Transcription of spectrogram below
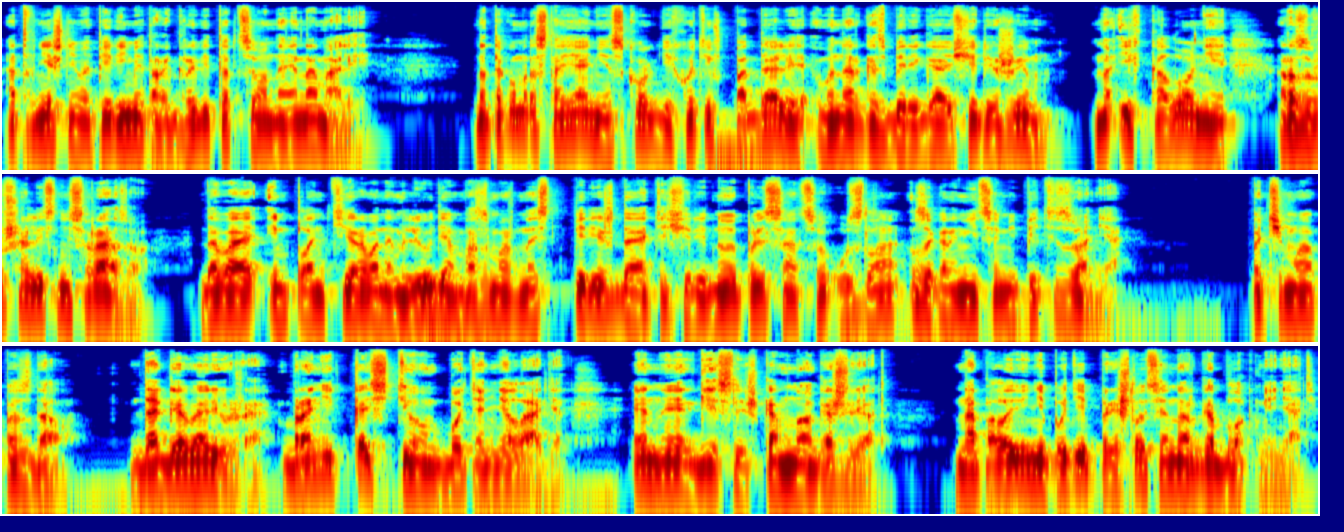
от внешнего периметра гравитационной аномалии. На таком расстоянии скорги хоть и впадали в энергосберегающий режим, но их колонии разрушались не сразу – давая имплантированным людям возможность переждать очередную пульсацию узла за границами пятизонья. Почему опоздал? Да говорю же, бронекостюм, будь он не ладен. Энергии слишком много жрет. На половине пути пришлось энергоблок менять.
